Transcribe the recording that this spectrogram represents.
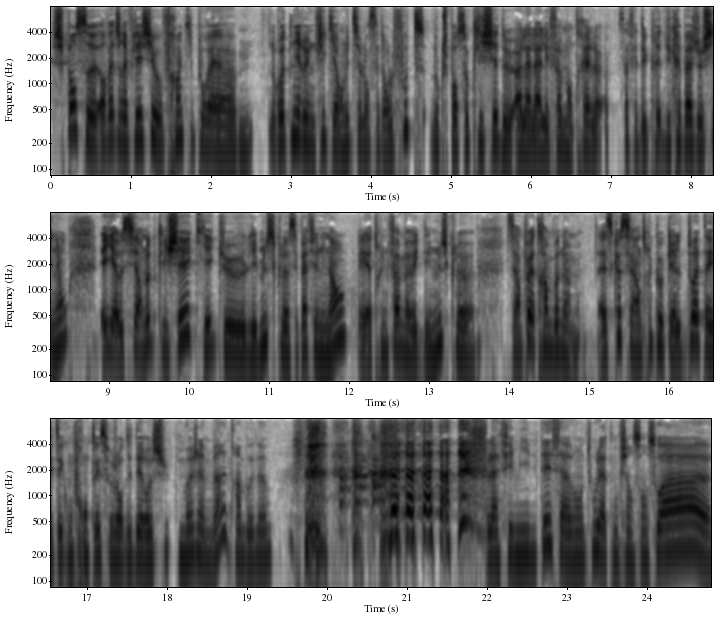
je pense, euh, en fait, je réfléchis aux freins qui pourraient euh, retenir une fille qui a envie de se lancer dans le foot. Donc, je pense au cliché de ah là là, les femmes entre elles, ça fait du, cré- du crépage de chignon. Et il y a aussi un autre cliché qui est que les muscles, c'est pas féminin. Et être une femme avec des muscles, c'est un peu être un bonhomme. Est-ce que c'est un truc auquel toi, t'as été confronté, ce genre d'idée reçue Moi, j'aime bien être un bonhomme. la féminité, c'est avant tout la confiance en soi. euh,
